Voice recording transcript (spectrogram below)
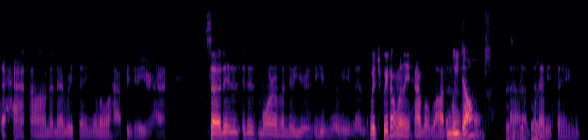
the hat on and everything, a little Happy New Year hat. So it is, it is more of a New Year's Eve movie than which we don't really have a lot of We don't. That's a uh, good than point. anything.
